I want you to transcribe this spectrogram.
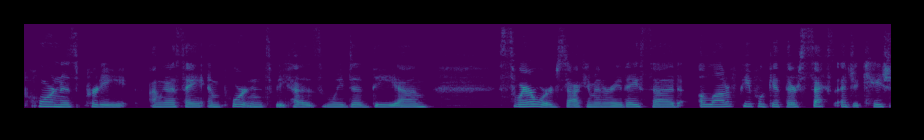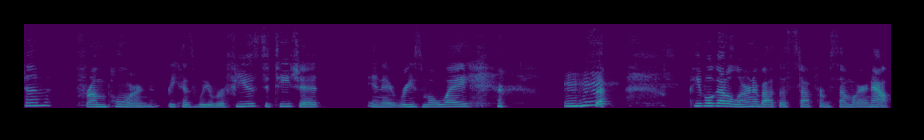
porn is pretty, I'm going to say important because we did the um, swear words documentary, they said a lot of people get their sex education from porn because we refuse to teach it in a reasonable way. Mhm. So people got to learn about this stuff from somewhere. Now,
